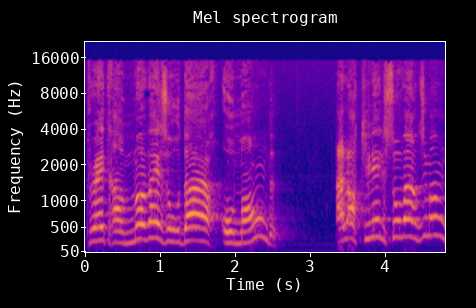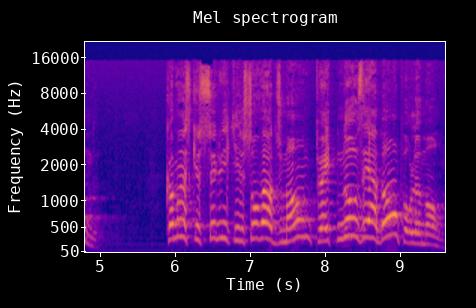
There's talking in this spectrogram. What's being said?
peut être en mauvaise odeur au monde alors qu'il est le sauveur du monde? Comment est-ce que celui qui est le sauveur du monde peut être nauséabond pour le monde?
